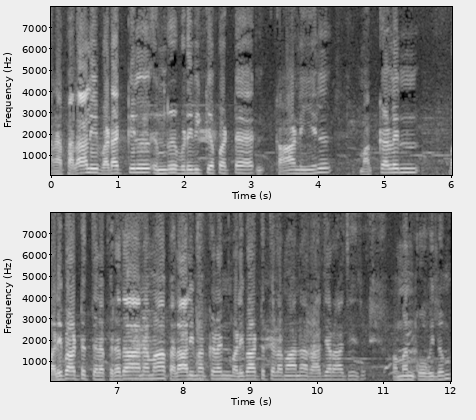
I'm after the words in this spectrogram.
ஆனால் பலாலி வடக்கில் இன்று விடுவிக்கப்பட்ட காணியில் மக்களின் வழிபாட்டுத்தல பிரதானமாக பலாலி மக்களின் வழிபாட்டுத்தலமான ராஜராஜேஸ்வரி அம்மன் கோவிலும்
